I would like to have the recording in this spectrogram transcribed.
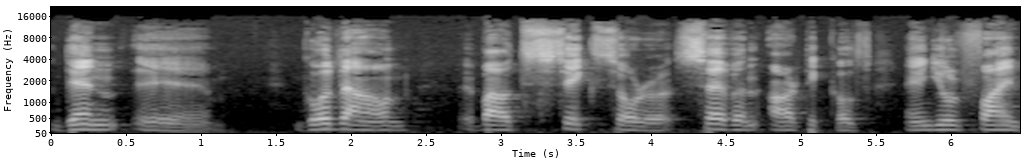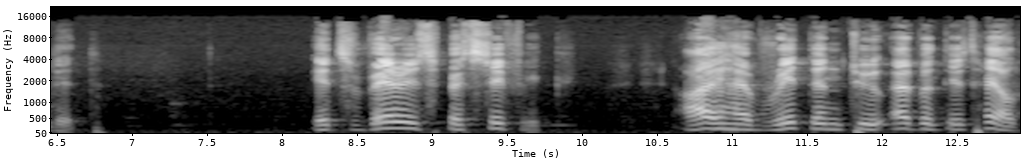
then uh, go down about six or seven articles, and you'll find it. It's very specific. I have written to Adventist Health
